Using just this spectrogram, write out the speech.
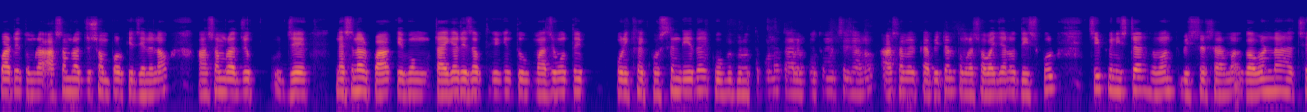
পার্টে তোমরা আসাম রাজ্য সম্পর্কে জেনে নাও। আসাম রাজ্য যে ন্যাশনাল পার্ক এবং টাইগার রিজার্ভ থেকে কিন্তু মাঝে মধ্যে পরীক্ষায় কোশ্চেন দিয়ে দেয়, খুবই গুরুত্বপূর্ণ। তাহলে প্রথম হচ্ছে জানো, আসামের ক্যাপিটাল তোমরা সবাই জানো, দিসপুর। চিফ মিনিস্টার হেমন্ত বিশ্ব শর্মা গভর্নর হচ্ছে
